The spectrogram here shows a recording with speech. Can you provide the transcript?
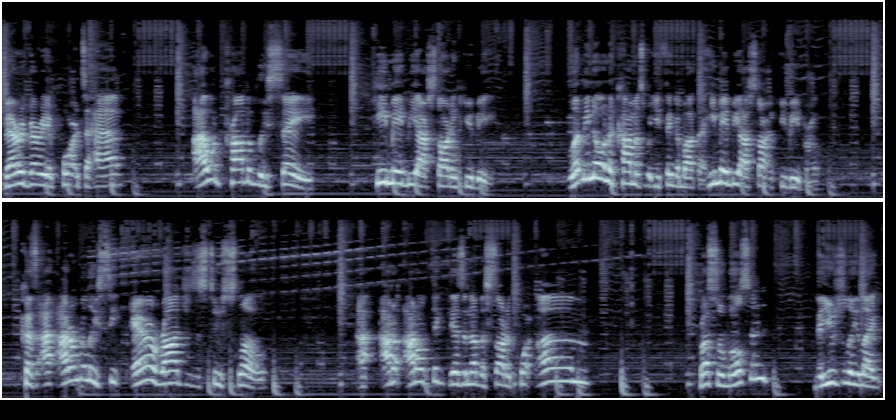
Very, very important to have. I would probably say he may be our starting QB. Let me know in the comments what you think about that. He may be our starting QB, bro. Because I, I, don't really see Aaron Rodgers is too slow. I, I don't I don't think there's another starting quarter. Um, Russell Wilson. They usually like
